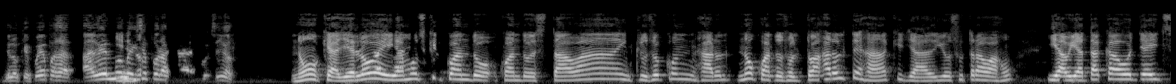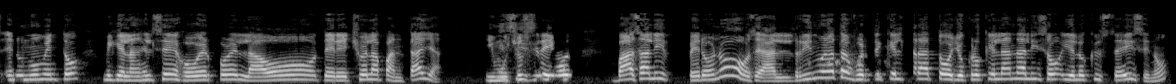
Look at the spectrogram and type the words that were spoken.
de lo que puede pasar. Adelmo me dice por acá, señor. No, que ayer lo veíamos que cuando, cuando estaba incluso con Harold, no, cuando soltó a Harold Tejada, que ya dio su trabajo, y había atacado Yates, en un momento Miguel Ángel se dejó ver por el lado derecho de la pantalla. Y Sí, muchos sí, sí. creímos, va a salir, pero no, o sea, el ritmo era tan fuerte que él trató, yo creo que él analizó, y es lo que usted dice, ¿no?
